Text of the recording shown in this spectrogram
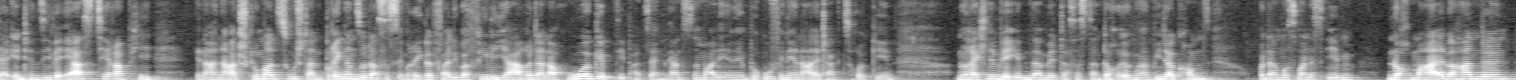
ja, intensive Ersttherapie in eine Art Schlummerzustand bringen, sodass es im Regelfall über viele Jahre dann auch Ruhe gibt, die Patienten ganz normal in ihren Beruf, in ihren Alltag zurückgehen. Nur rechnen wir eben damit, dass es dann doch irgendwann wiederkommt und dann muss man es eben nochmal behandeln.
